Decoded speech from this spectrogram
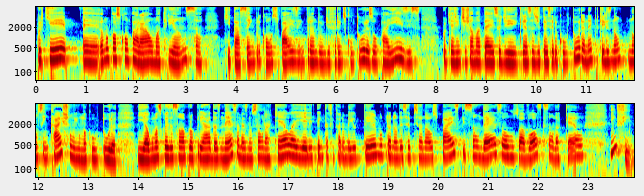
Porque é, eu não posso comparar uma criança que está sempre com os pais entrando em diferentes culturas ou países porque a gente chama até isso de crianças de terceira cultura, né? Porque eles não, não se encaixam em uma cultura e algumas coisas são apropriadas nessa, mas não são naquela, e ele tenta ficar no meio termo para não decepcionar os pais que são dessa ou os avós que são daquela. Enfim,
